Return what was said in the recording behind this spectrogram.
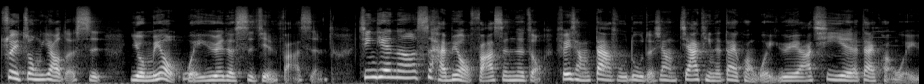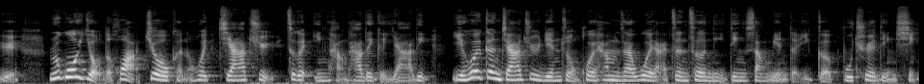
最重要的是有没有违约的事件发生。今天呢，是还没有发生那种非常大幅度的，像家庭的贷款违约啊，企业的贷款违约，如果有的话。就有可能会加剧这个银行它的一个压力，也会更加剧联总会他们在未来政策拟定上面的一个不确定性。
